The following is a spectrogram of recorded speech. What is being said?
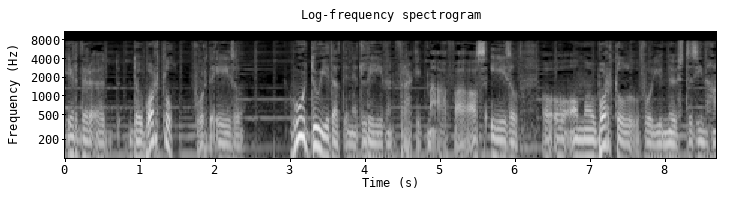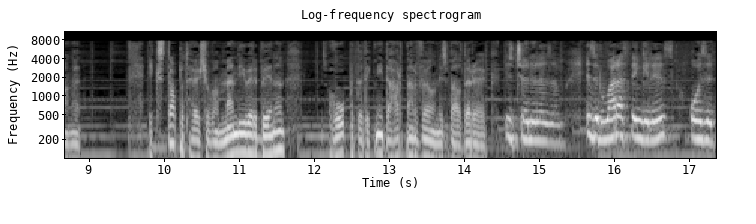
Eerder eh, de wortel voor de ezel. Hoe doe je dat in het leven, vraag ik me af, als ezel, om een wortel voor je neus te zien hangen. Ik stap het huisje van Mandy weer binnen, hoop dat ik niet te hard naar vuilnisbelten ruik. Is journalism. Is it what I think it is, or is it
